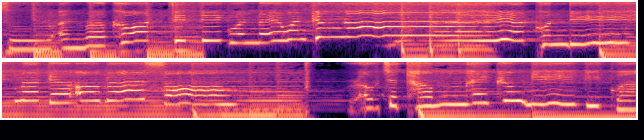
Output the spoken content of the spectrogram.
สู่อนาคตที่ดีกว่าในวันข้างหน้าเรียกคนดีมาแก่ออกมาสอง จะทำให้พรุ่งนี้ดีกว่า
